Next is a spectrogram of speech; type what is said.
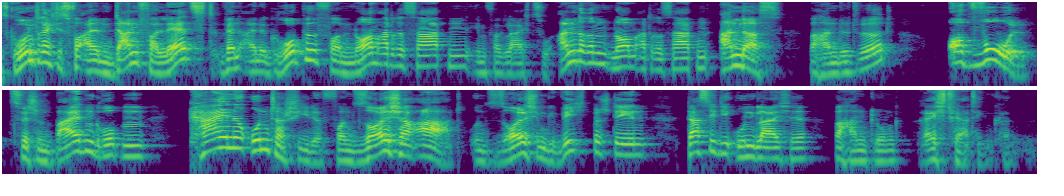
Das Grundrecht ist vor allem dann verletzt, wenn eine Gruppe von Normadressaten im Vergleich zu anderen Normadressaten anders behandelt wird, obwohl zwischen beiden Gruppen keine Unterschiede von solcher Art und solchem Gewicht bestehen, dass sie die ungleiche Behandlung rechtfertigen könnten.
